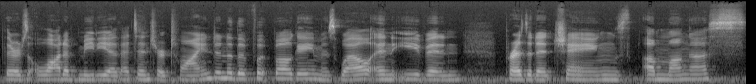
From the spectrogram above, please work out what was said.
There's a lot of media that's intertwined into the football game as well, and even President Chang's Among Us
